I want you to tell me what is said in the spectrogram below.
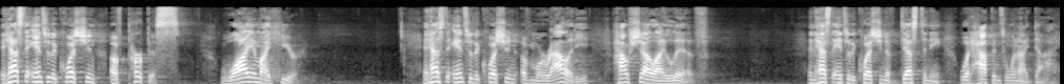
It has to answer the question of purpose why am I here? It has to answer the question of morality how shall I live? And has to answer the question of destiny what happens when I die?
